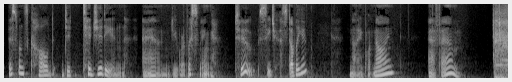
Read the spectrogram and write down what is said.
This one's called Tijdlijn, and you are listening to CJSW 9.9 FM.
